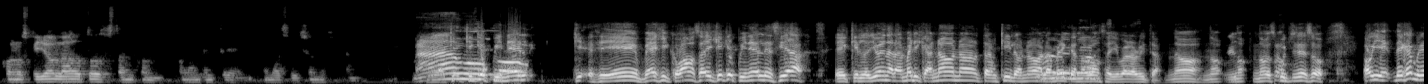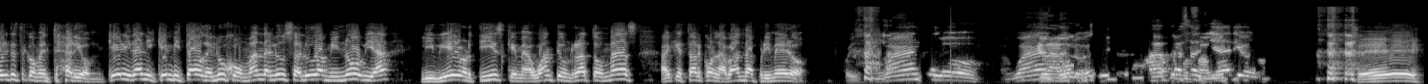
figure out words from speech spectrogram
con los que yo he hablado todos están con, la mente en, la selección mexicana. Pinel, Sí, México, vamos ahí. Kike Pinel decía eh, que lo lleven a la América. No, no, tranquilo, no, a la América no, lo vamos a llevar ahorita. No, no, no, no escuches eso. Oye, déjame leerte este comentario. Kerry Dani, qué invitado de lujo. Mándale un saludo a mi novia, Livier Ortiz, que me aguante un rato más. Hay que estar con la banda primero. Aguántalo, aguántalo. pasa diario. Sí,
